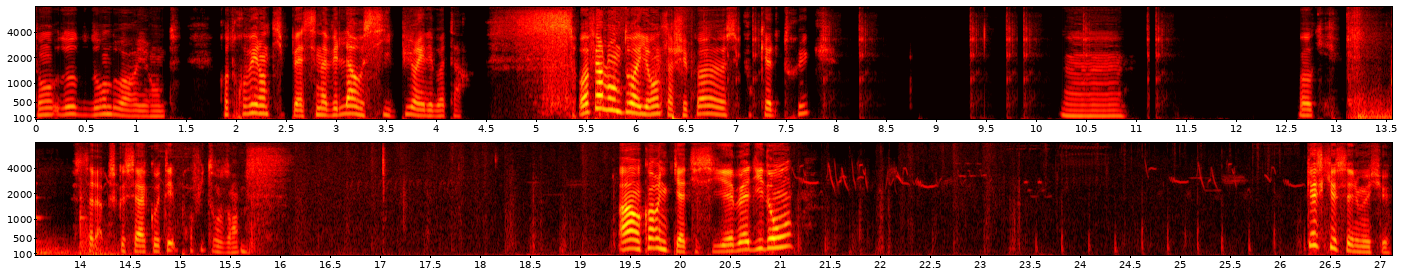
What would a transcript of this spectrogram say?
D'Ondoyante. Retrouver l'antipeste. Il y en avait là aussi, pur et les bâtards. On va faire l'ondoyante, là, je sais pas euh, c'est pour quel truc. Euh... Ok. C'est là, parce que c'est à côté, profitons-en. Ah, encore une quête ici. Eh ben, dis donc Qu'est-ce que c'est, le monsieur?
